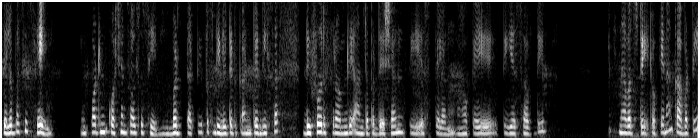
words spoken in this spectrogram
syllabus is same important questions also same but thirty percent deleted content is differ from the Andhra Pradesh and TS Telangana okay TS of the in our state ఓకేనా కాబట్టి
